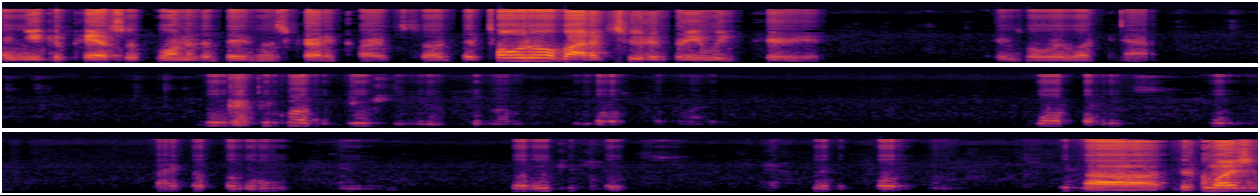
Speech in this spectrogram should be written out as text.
And you can pay us with one of the business credit cards. So the total, about a two to three week period is what we're looking at. The can back up the loan and what interest rates after the. Uh, the question,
